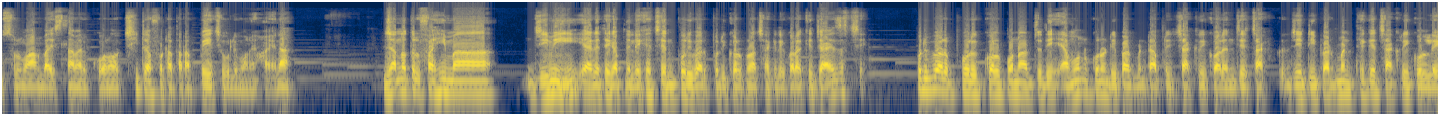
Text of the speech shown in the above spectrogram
মুসলমান বা ইসলামের কোনো ছিটা ফোটা তারা পেয়েছে বলে মনে হয় না। জান্নাতুল ফাহিমা জিমি এর থেকে আপনি লিখেছেন, পরিবার পরিকল্পনা চাকরি করা কি জায়েজ আছে? পরিবার পরিকল্পনার যদি এমন কোন ডিপার্টমেন্টে আপনি চাকরি করেন যে যে ডিপার্টমেন্ট থেকে চাকরি করলে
